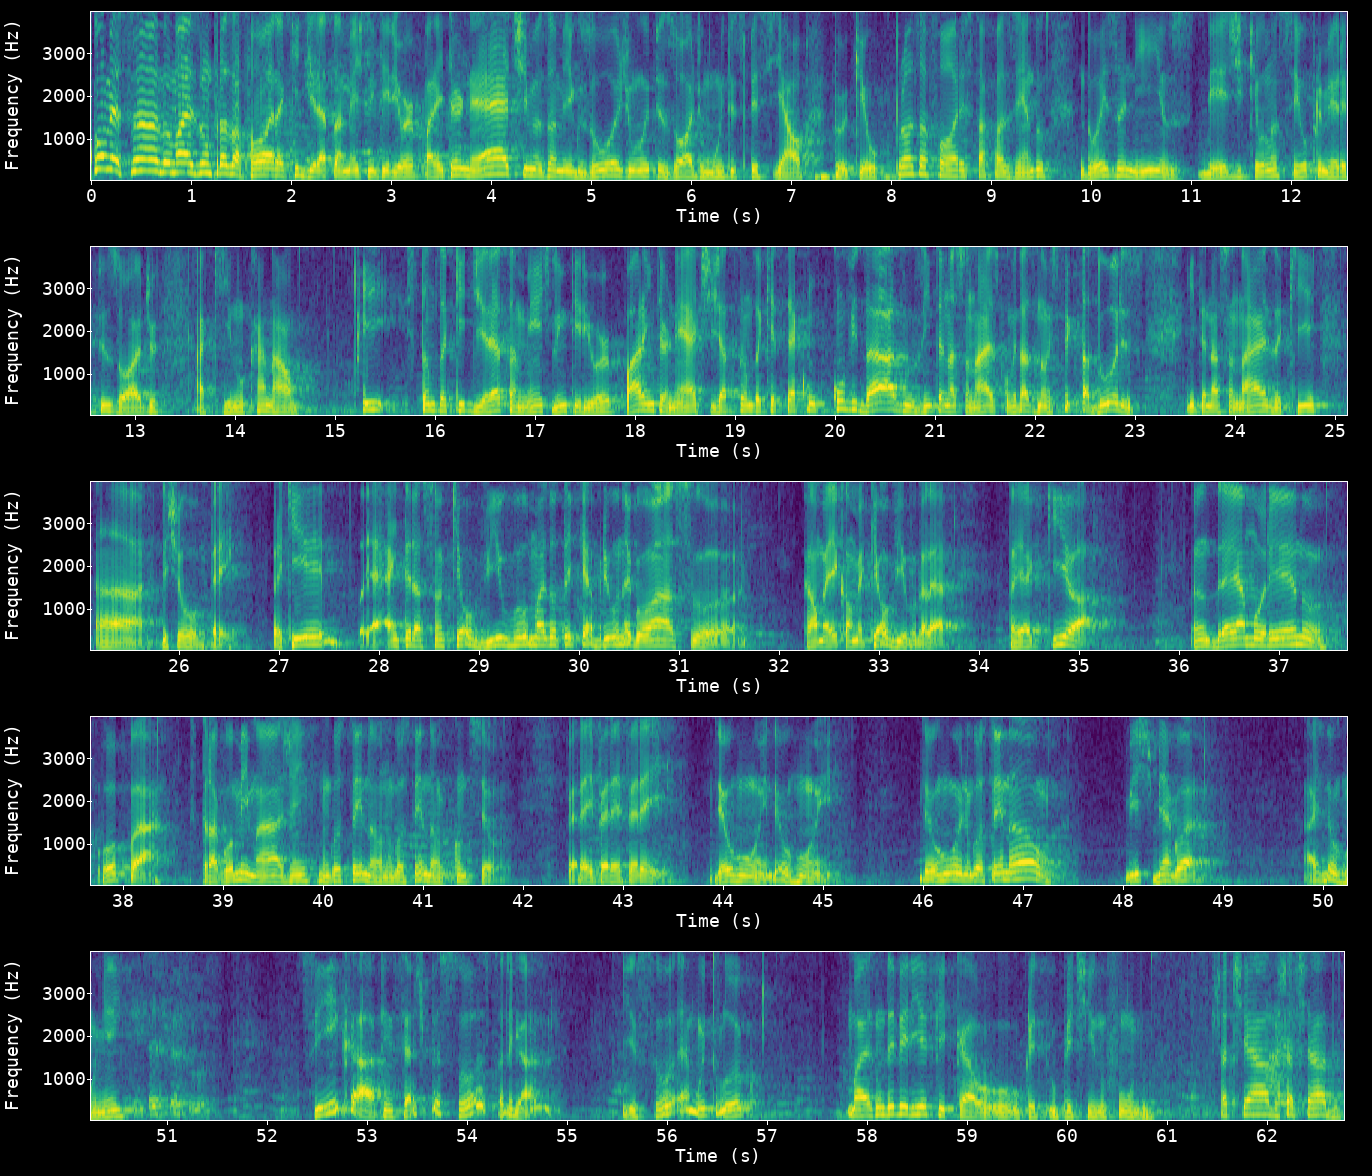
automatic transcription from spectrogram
Começando mais um Prosa Fora aqui diretamente do interior para a internet, meus amigos. Hoje um episódio muito especial porque o Prosa Fora está fazendo dois aninhos desde que eu lancei o primeiro episódio aqui no canal. E estamos aqui diretamente do interior para a internet. Já estamos aqui até com convidados internacionais, convidados não, espectadores internacionais aqui. Ah, deixa eu, peraí. Para que a interação aqui é ao vivo, mas eu tenho que abrir o negócio. Calma aí, calma aí que é ao vivo, galera. Daí aqui, ó. Andréa Moreno. Opa, estragou minha imagem. Não gostei não, não gostei não. O que aconteceu? Peraí, peraí, peraí. Deu ruim, deu ruim. Deu ruim, não gostei não. Vixe, bem agora. Aí deu ruim, hein? Tem sete pessoas. Sim, cara, tem sete pessoas, tá ligado? Isso é muito louco. Mas não deveria ficar o, o, pretinho no fundo. Chateado, chateado.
